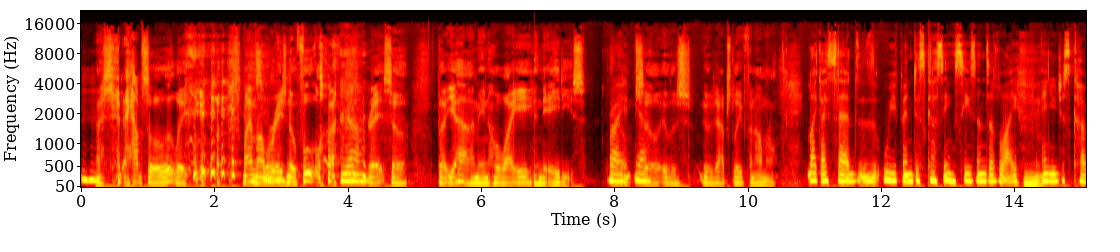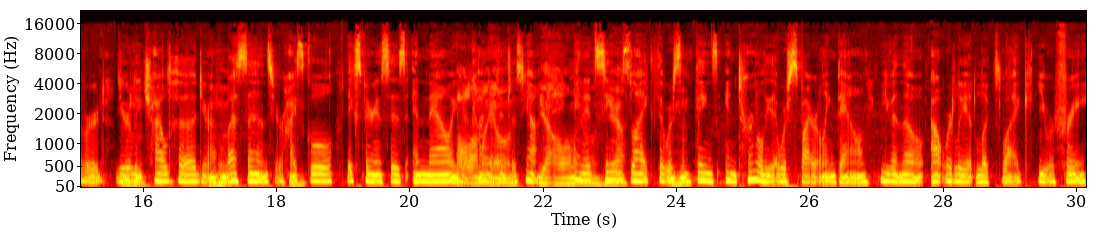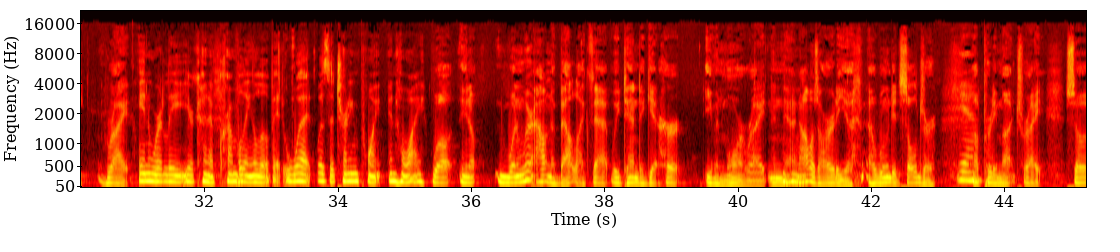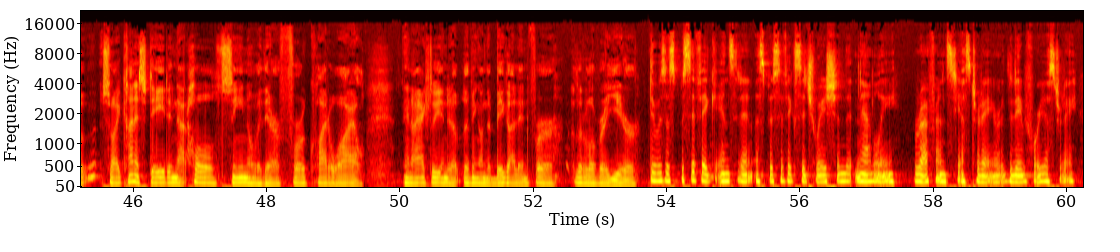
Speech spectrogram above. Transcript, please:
Mm-hmm. I said, absolutely. My mom raised no fool. Yeah. right. So, but yeah, I mean, Hawaii in the 80s. You Right, know, yeah. So it was, it was absolutely phenomenal. Like I said, th- we've been discussing seasons of life, Mm-hmm. and you just covered your early mm-hmm. childhood, your mm-hmm. adolescence, your high mm-hmm. school experiences, and now your All on kind of own. interest. Yeah, Yeah, all on my and own, it seems yeah. like there were some things internally that were spiraling down, even though outwardly it looked like you were free. Right. Inwardly, you're kind of crumbling a little bit. What was the turning point in Hawaii? Well, you know, when we're out and about like that, we tend to get hurt even more, right? And, and I was already a, a wounded soldier, Yeah. uh, pretty much, right? So, so I kind of stayed in that whole scene over there for quite a while, and I actually ended up living on the Big Island for a little over a year. There was a specific incident, a specific situation that Natalie referenced yesterday or the day before yesterday.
